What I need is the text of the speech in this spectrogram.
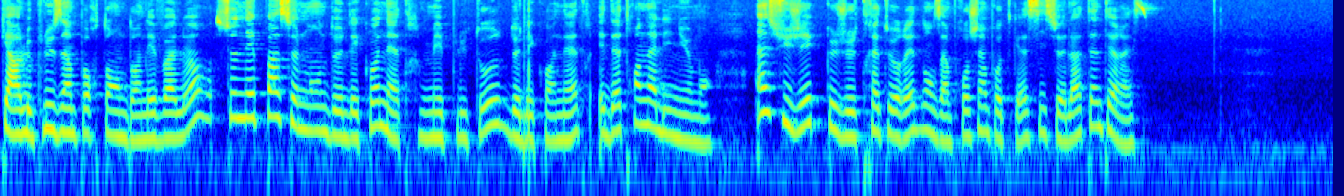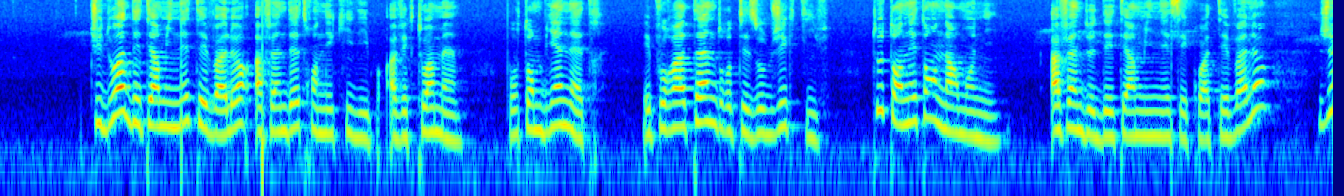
Car le plus important dans les valeurs, ce n'est pas seulement de les connaître, mais plutôt de les connaître et d'être en alignement. Un sujet que je traiterai dans un prochain podcast si cela t'intéresse. Tu dois déterminer tes valeurs afin d'être en équilibre avec toi-même, pour ton bien-être et pour atteindre tes objectifs, tout en étant en harmonie. Afin de déterminer c'est quoi tes valeurs, je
